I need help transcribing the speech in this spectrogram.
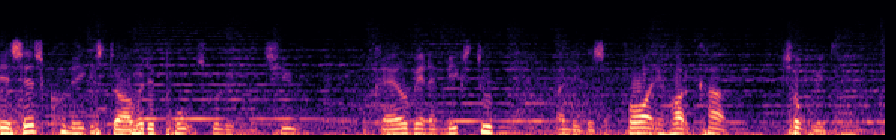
DSS kunne ikke stoppe det polske lokomotiv, og Greve vinder mixduppen og ligger sig foran i holdkamp 2-1.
